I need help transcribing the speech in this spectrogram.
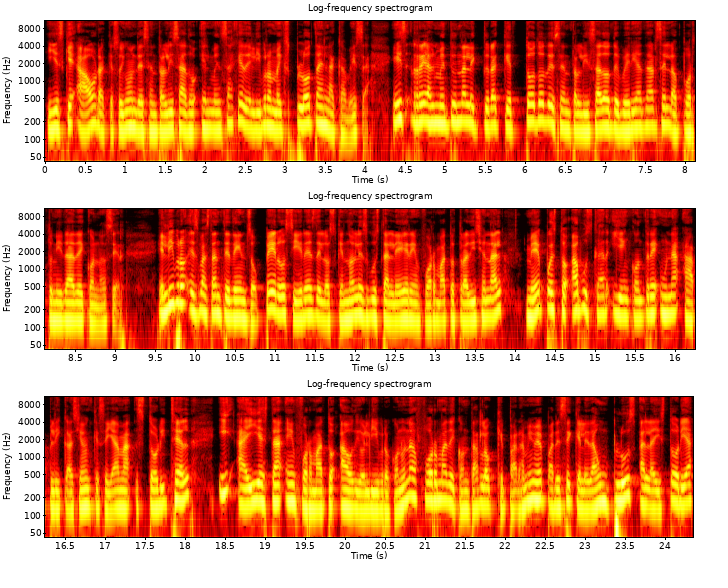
Y es que ahora que soy un descentralizado, el mensaje del libro me explota en la cabeza. Es realmente una lectura que todo descentralizado debería darse la oportunidad de conocer. El libro es bastante denso, pero si eres de los que no les gusta leer en formato tradicional, me he puesto a buscar y encontré una aplicación que se llama Storytel y ahí está en formato audiolibro, con una forma de contarlo que para mí me parece que le da un plus a la historia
